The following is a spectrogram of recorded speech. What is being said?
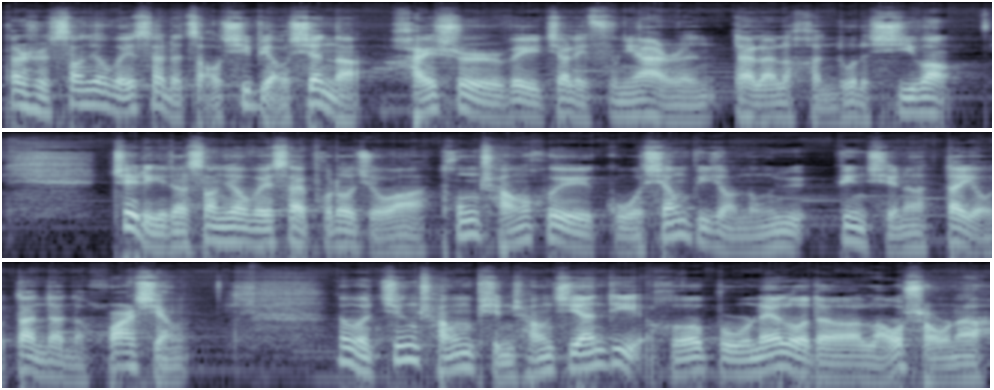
但是桑娇维塞的早期表现呢，还是为加利福尼亚人带来了很多的希望。这里的桑娇维塞葡萄酒啊，通常会果香比较浓郁，并且呢带有淡淡的花香。那么，经常品尝基安蒂和布鲁内洛的老手呢？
